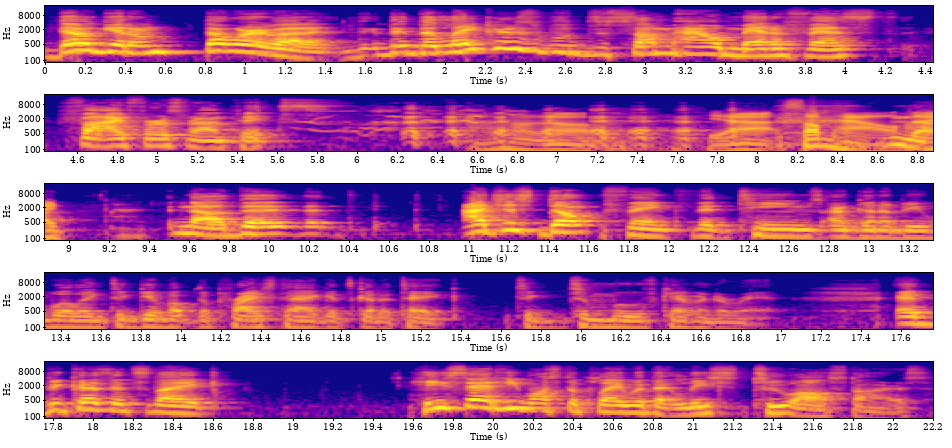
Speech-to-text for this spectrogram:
They'll, get them. Don't worry about it. The, the Lakers will somehow manifest five first round picks. I don't know. Yeah, somehow. No, I- no. The, the I just don't think that teams are gonna be willing to give up the price tag it's gonna take to to move Kevin Durant, and because it's like he said he wants to play with at least two All Stars.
